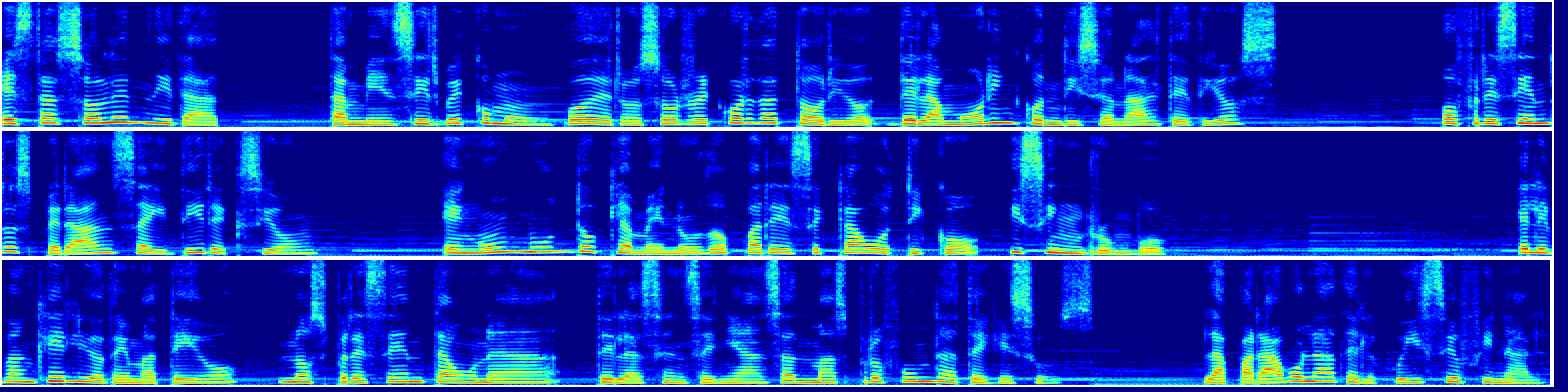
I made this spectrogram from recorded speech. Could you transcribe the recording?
Esta solemnidad también sirve como un poderoso recordatorio del amor incondicional de Dios, ofreciendo esperanza y dirección en un mundo que a menudo parece caótico y sin rumbo. El Evangelio de Mateo nos presenta una de las enseñanzas más profundas de Jesús, la parábola del juicio final.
